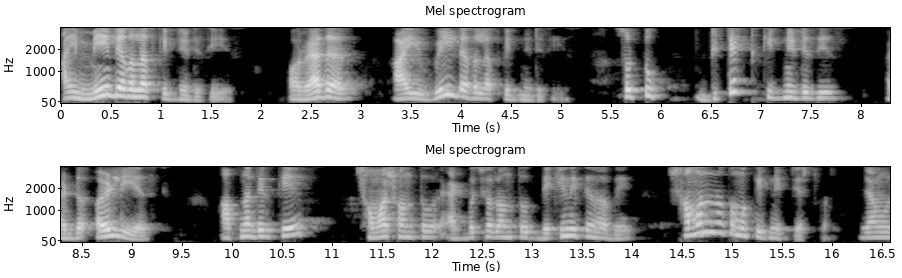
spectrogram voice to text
I may develop kidney disease or rather I will develop kidney disease. So, to detect kidney disease at the earliest, আপনাদেরকে ছ মাস অন্তর, এক বছর অন্তর দেখে নিতে হবে সামান্যতম কিডনির টেস্ট করে যেমন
